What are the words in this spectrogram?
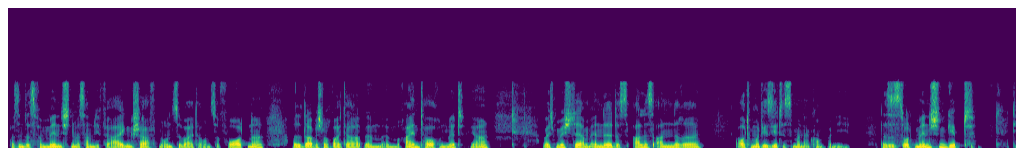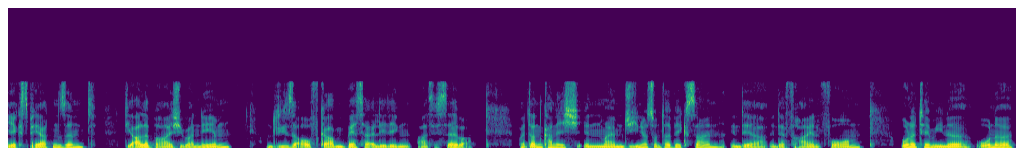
was sind das für Menschen, was haben die für Eigenschaften und so weiter und so fort. Ne? Also darf ich noch weiter ähm, ähm, reintauchen mit, ja. Aber ich möchte am Ende, dass alles andere automatisiert ist in meiner Company. Dass es dort Menschen gibt, die Experten sind, die alle Bereiche übernehmen und diese Aufgaben besser erledigen als ich selber. Weil dann kann ich in meinem Genius unterwegs sein, in der, in der freien Form, ohne Termine, ohne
